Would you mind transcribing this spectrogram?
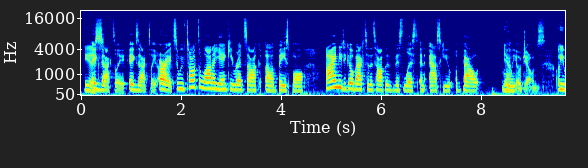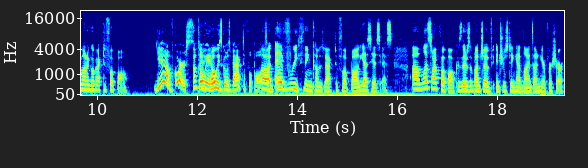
He is. Exactly, exactly. All right, so we've talked a lot of Yankee Red Sox uh, baseball. I need to go back to the top of this list and ask you about Julio Jones. Oh, you want to go back to football? Yeah, of course. So it always goes back to football Uh, everything comes back to football. Yes, yes, yes. Um, let's talk football because there's a bunch of interesting headlines on here for sure.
